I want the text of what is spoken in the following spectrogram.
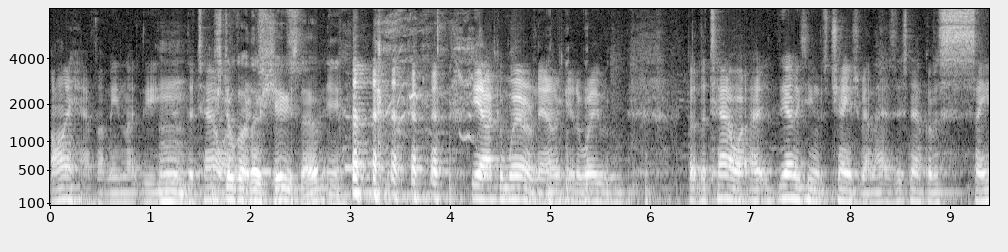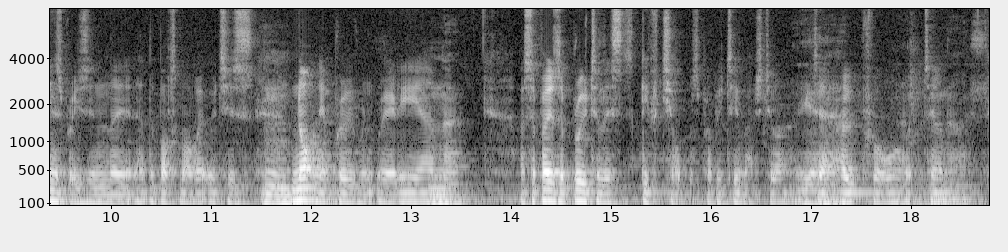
I have. I mean, like the Mm. the tower. You've still got those instance. shoes, though, haven't you? yeah, I can wear them now and get away with them. But the tower, uh, the only thing that's changed about that is it's now got a Sainsbury's in the at the bottom of it, which is Mm. not an improvement really. Um, no. I suppose a brutalist gift shop was probably too much to, uh, to hope for. But um, nice.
